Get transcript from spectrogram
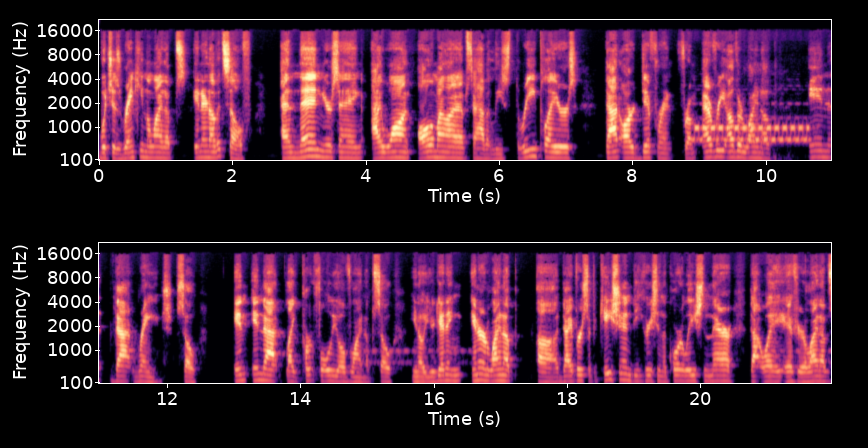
which is ranking the lineups in and of itself. And then you're saying, I want all of my lineups to have at least three players that are different from every other lineup in that range. So in in that like portfolio of lineups. So, you know, you're getting inner lineup uh, diversification, decreasing the correlation there. That way, if your lineups,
